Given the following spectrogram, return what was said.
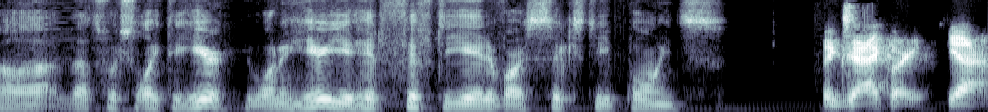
Uh, that's what you like to hear. You want to hear you hit 58 of our 60 points. Exactly. Yeah.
